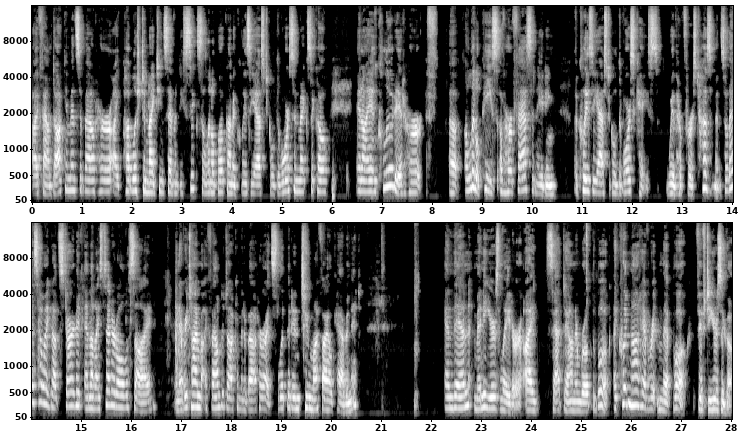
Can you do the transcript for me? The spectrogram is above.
I found documents about her. I published in 1976 a little book on ecclesiastical divorce in Mexico. And I included her, uh, a little piece of her fascinating ecclesiastical divorce case with her first husband. So that's how I got started. And then I set it all aside. And every time I found a document about her, I'd slip it into my file cabinet. And then many years later, I sat down and wrote the book. I could not have written that book 50 years ago,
